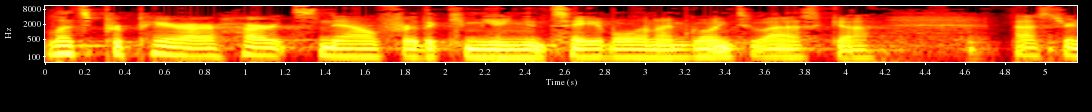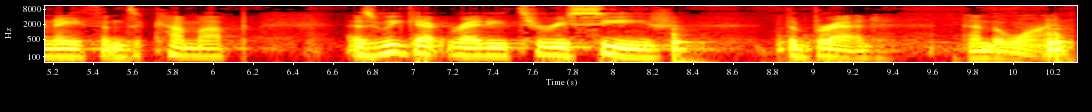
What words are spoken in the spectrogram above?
let's prepare our hearts now for the communion table, and I'm going to ask uh, Pastor Nathan to come up as we get ready to receive the bread and the wine.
